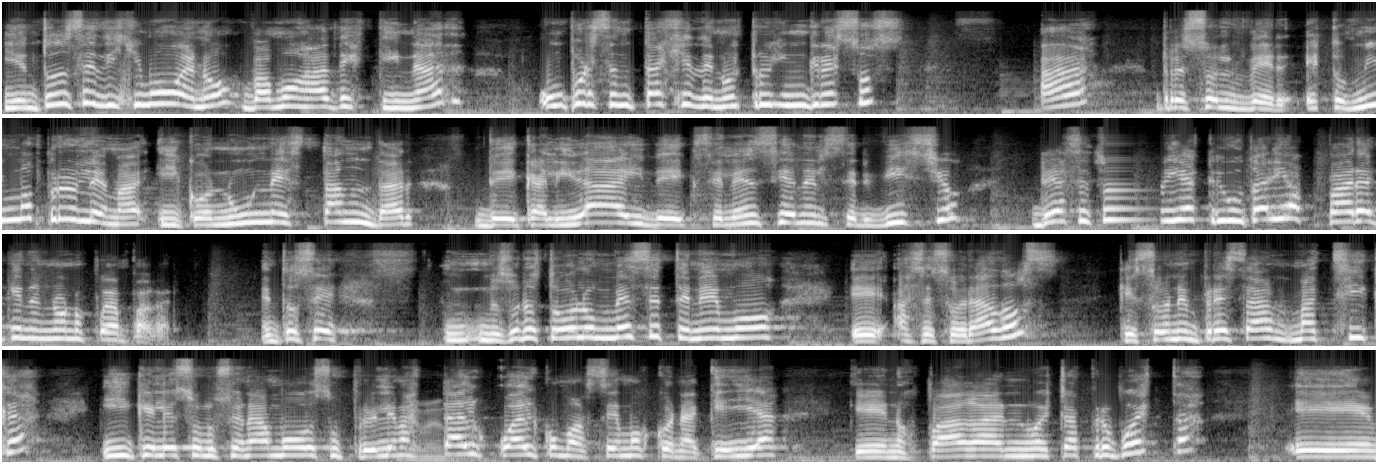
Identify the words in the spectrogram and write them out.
Y entonces dijimos, bueno, vamos a destinar un porcentaje de nuestros ingresos a resolver estos mismos problemas y con un estándar de calidad y de excelencia en el servicio de asesorías tributarias para quienes no nos puedan pagar. Entonces, nosotros todos los meses tenemos eh, asesorados que son empresas más chicas y que le solucionamos sus problemas tal cual como hacemos con aquellas que nos pagan nuestras propuestas. Eh,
